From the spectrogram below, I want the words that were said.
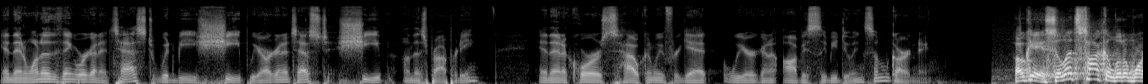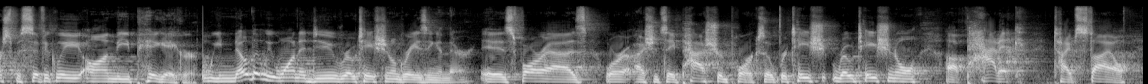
And then one other thing we're going to test would be sheep. We are going to test sheep on this property. And then, of course, how can we forget we are going to obviously be doing some gardening. Okay, so let's talk a little more specifically on the pig acre. We know that we want to do rotational grazing in there as far as, or I should say pastured pork, so rotation, rotational uh, paddock type style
